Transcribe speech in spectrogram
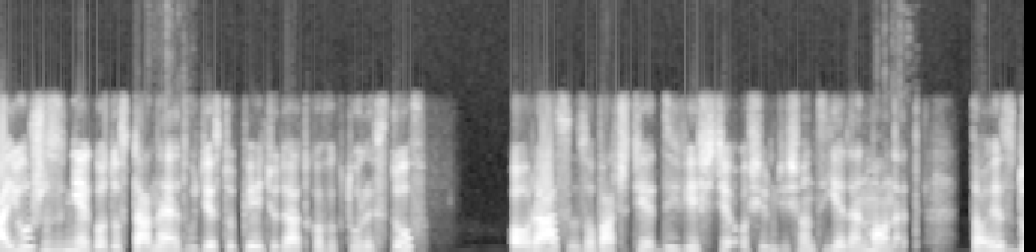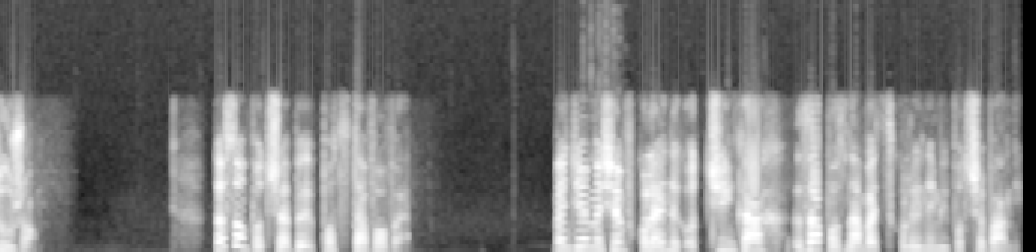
a już z niego dostanę 25 dodatkowych turystów oraz, zobaczcie, 281 monet. To jest dużo. To są potrzeby podstawowe. Będziemy się w kolejnych odcinkach zapoznawać z kolejnymi potrzebami.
